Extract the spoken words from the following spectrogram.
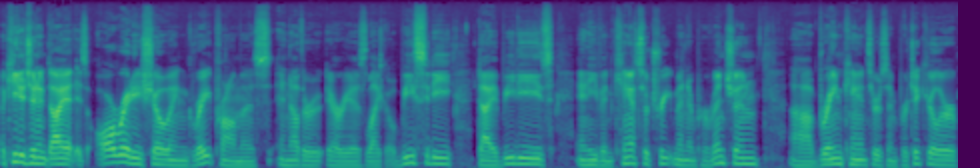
a ketogenic diet is already showing great promise in other areas like obesity, diabetes, and even cancer treatment and prevention, uh, brain cancers in particular,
